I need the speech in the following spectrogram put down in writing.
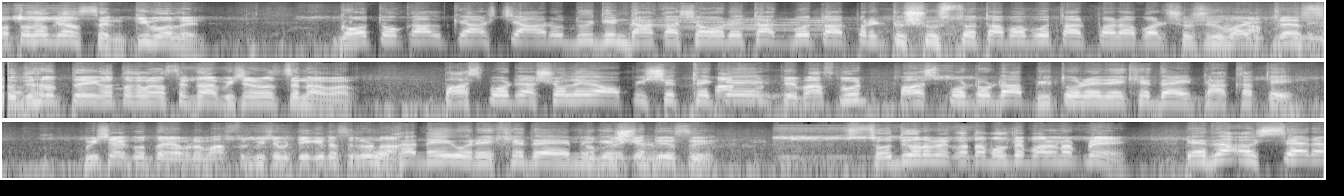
গতকালকে আসছেন কি বলেন? গতকালকে আসছি আরও দুই দিন ঢাকা শহরে থাকব তারপর একটু সুস্থতা পাবো তারপর আবার শ্বশুর বাড়ি সৌদি আরব থেকে গতকাল আসছেন না বিচার হচ্ছে না আবার? পাসপোর্ট আসলে অফিসের থেকে পাসপোর্ট পাসপোর্ট ওটা ভিতরে রেখে দেয় ঢাকাতে। বিষয় কোথায়? আপনার পাসপোর্ট বিষয় টিকিট ছিল না? ওখানেই ও রেখে দেয় ইমিগ্রেশন দিয়েছে? সৌদি আরবে কথা বলতে পারেন আপনি إذا أشترى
